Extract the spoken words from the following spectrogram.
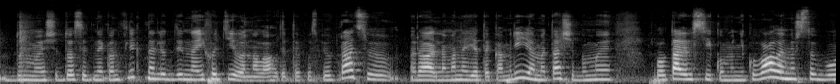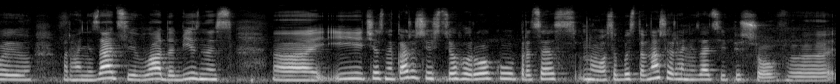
думаю, що досить неконфліктна людина і хотіла налагодити таку співпрацю. Реально, в мене є така мрія, мета, щоб ми в Полтаві всі комунікували між собою, організації, влада, бізнес. Е, І, чесно кажучи, з цього року процес ну, особисто в нашій організації пішов. Е,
